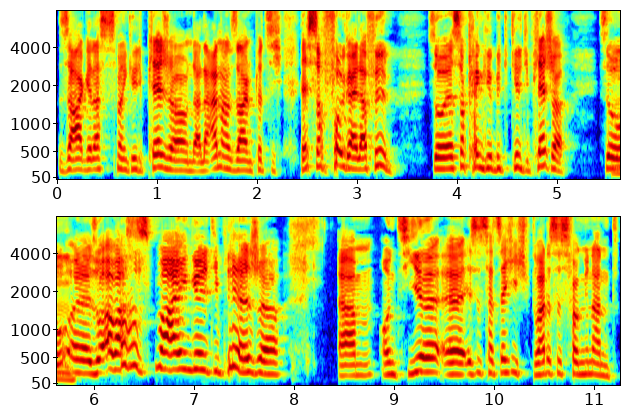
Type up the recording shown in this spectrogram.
sage, das ist mein Guilty Pleasure und alle anderen sagen plötzlich, das ist doch voll geiler Film. So, das ist doch kein Guil- Guilty Pleasure. So, Mhm. äh, so aber es ist mein Guilty Pleasure. Ähm, und hier äh, ist es tatsächlich, du hattest es vorhin genannt,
